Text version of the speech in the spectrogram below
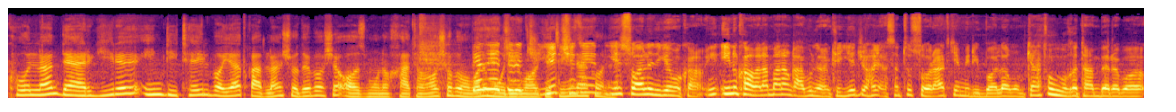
کلا درگیر این detail باید قبلا شده باشه. آزمون و خطاهاشو به عنوان مدیر marketing چیزی نکنه. یه سوال دیگه بکنم. این اینو کاملا منم قبول دارم که یه جاهایی اصلا تو سرعت که میری بالا ممکن تو حقوقت هم بره با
